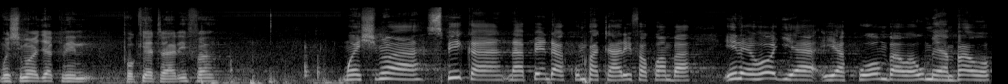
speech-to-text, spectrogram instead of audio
Mheshimiwa Jacqueline, pokea taarifa. Mheshimiwa Spika, napenda kumpa taarifa kwamba ile hoja ya kuomba waume ambao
